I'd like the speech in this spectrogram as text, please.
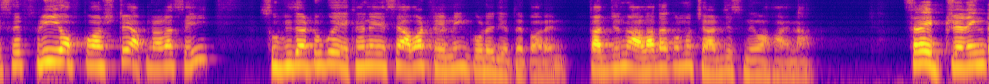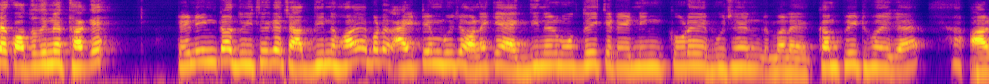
এসে ফ্রি অফ কস্টে আপনারা সেই সুবিধাটুকু এখানে এসে আবার ট্রেনিং করে যেতে পারেন। তার জন্য আলাদা কোনো চার্জেস নেওয়া হয় না। স্যার এই ট্রেনিংটা কতদিনের থাকে? ট্রেনিংটা দুই থেকে চার দিন হয় বাট আইটেম বুঝে অনেকে একদিনের মধ্যেই ট্রেনিং করে বুঝেন মানে কমপ্লিট হয়ে যায়। আর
